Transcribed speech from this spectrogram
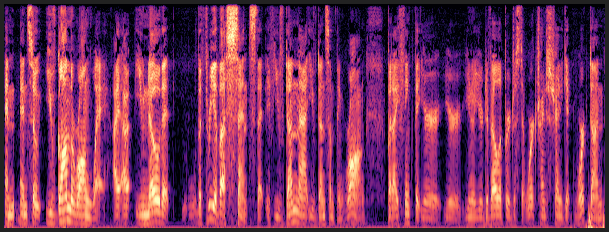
and and so you've gone the wrong way I, I you know that the three of us sense that if you've done that you've done something wrong but I think that your your you know your developer just at work trying just trying to get work done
